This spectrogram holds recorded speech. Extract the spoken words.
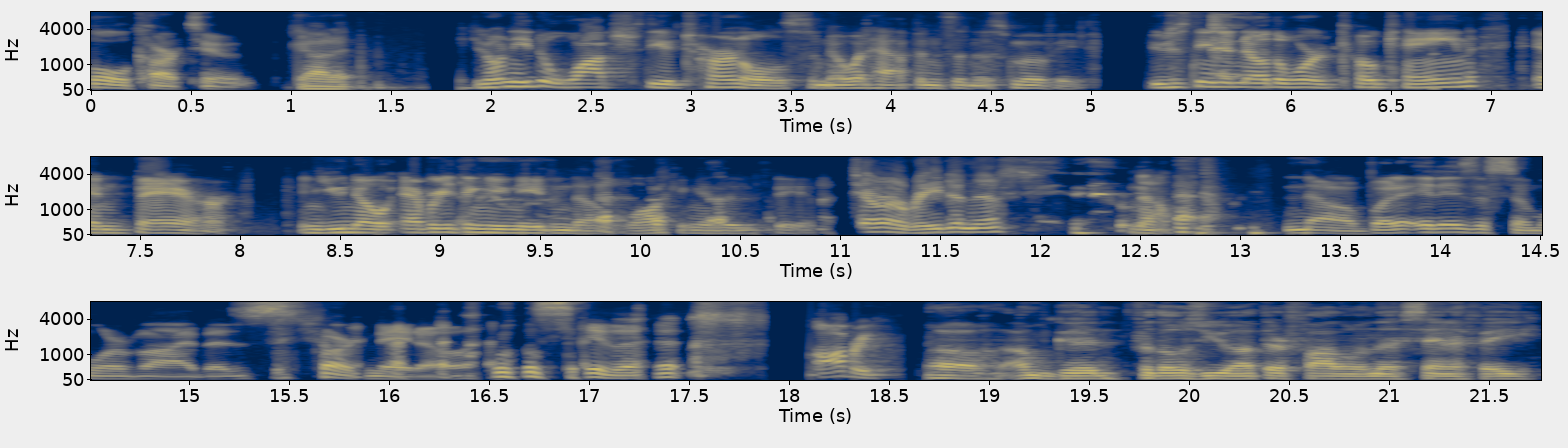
full cartoon. Got it. You don't need to watch the Eternals to know what happens in this movie. You just need to know the word cocaine and bear, and you know everything you need to know walking into the theater. Tara Reid in this? No. no, but it is a similar vibe as Sharknado. I will say that. Aubrey. Oh, I'm good. For those of you out there following the Santa Fe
